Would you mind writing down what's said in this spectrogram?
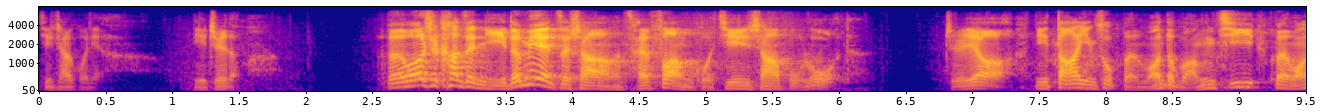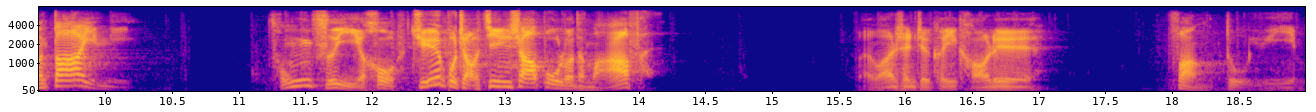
金沙姑娘，你知道吗？本王是看在你的面子上才放过金沙部落的。只要你答应做本王的王姬，本王答应你，从此以后绝不找金沙部落的麻烦。本王甚至可以考虑放杜宇一马。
